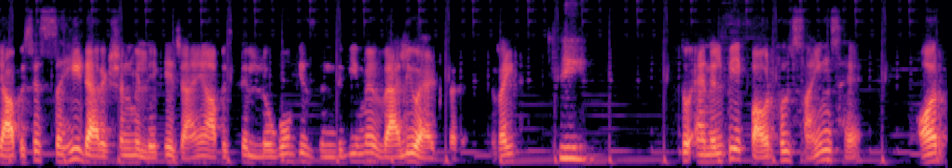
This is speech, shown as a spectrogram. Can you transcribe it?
कि आप इसे सही डायरेक्शन में लेके जाएँ आप इससे लोगों की ज़िंदगी में वैल्यू ऐड करें राइट तो एनएलपी एक पावरफुल साइंस है और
